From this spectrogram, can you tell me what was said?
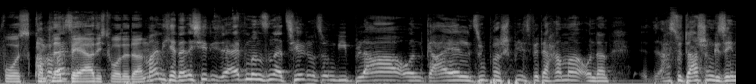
wo es komplett beerdigt wurde dann. Meine ich ja, dann ist hier dieser Edmondson, erzählt uns irgendwie bla und geil, super Spiel, es wird der Hammer und dann hast du da schon gesehen,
